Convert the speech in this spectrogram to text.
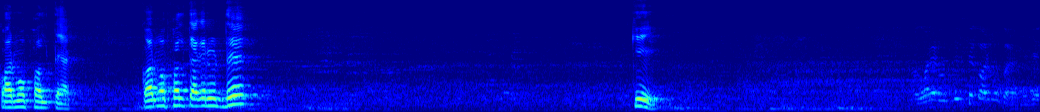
কর্মফল ত্যাগ। কর্মফল ত্যাগের ঊর্ধ্বে কি ভগবানের উদ্দেশ্যে কর্ম করা যে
